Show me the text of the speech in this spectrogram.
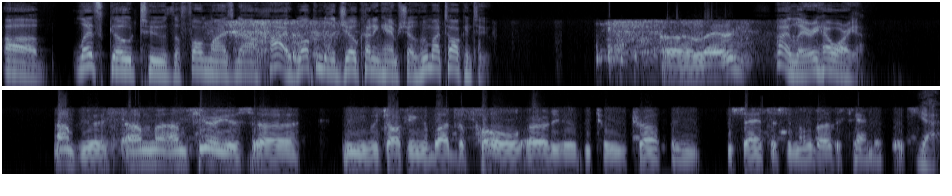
Uh, let's go to the phone lines now. Hi, welcome to the Joe Cunningham Show. Who am I talking to? Uh, Larry. Hi, Larry. How are you? I'm good. I'm uh, I'm curious. Uh, we were talking about the poll earlier between Trump and DeSantis and all the other candidates. Yeah.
